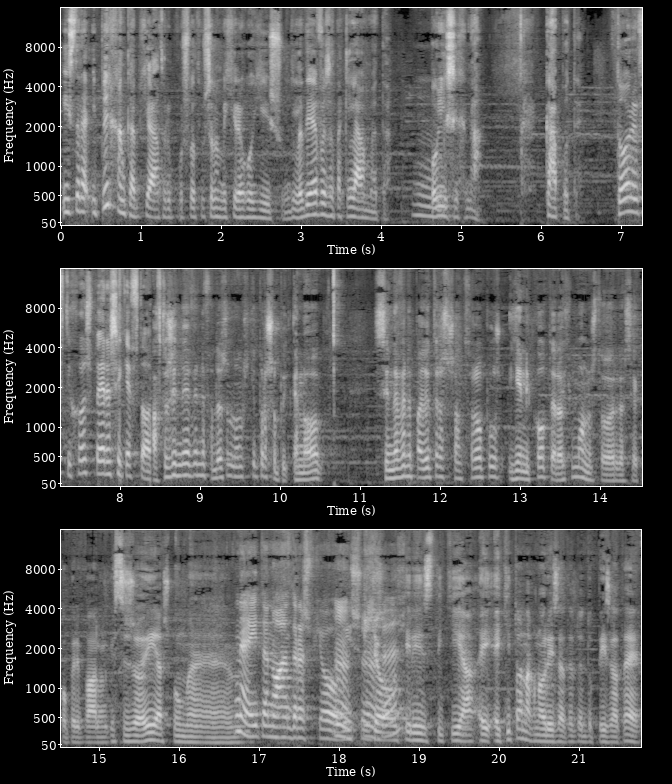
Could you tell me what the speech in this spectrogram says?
Ύστερα υπήρχαν κάποιοι άνθρωποι που προσπαθούσαν να με χειραγωγήσουν. Δηλαδή έβαζα τα κλάματα. Πολύ συχνά. Κάποτε. Τώρα ευτυχώς πέρασε και αυτό. Αυτό συνέβαινε φαντάζομαι όμως και προσωπικά. Ενώ συνέβαινε παλιότερα στους ανθρώπους γενικότερα, όχι μόνο στο εργασιακό περιβάλλον και στη ζωή ας πούμε. Ναι, ήταν ο άντρας πιο ίσως. Πιο χειριστική. α- ε, εκεί το αναγνωρίζατε, το εντοπίζατε;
